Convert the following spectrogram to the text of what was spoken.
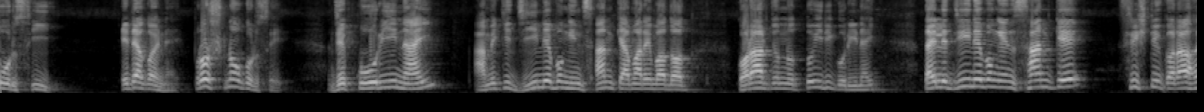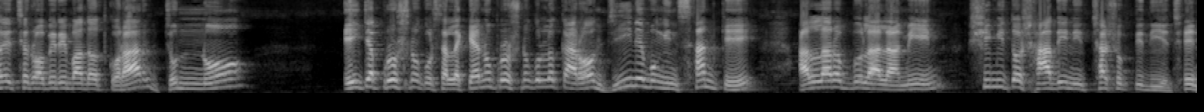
করছি। এটা কয় নাই, প্রশ্ন করছে যে করি নাই? আমি কি জিন এবং ইনসানকে আমার ইবাদত করার জন্য তৈরি করি নাই। তাইলে জিন এবং ইনসানকে সৃষ্টি করা হয়েছে রবের ইবাদত করার জন্য। এইটা প্রশ্ন করছে, আল্লাহ কেন প্রশ্ন করল? কারণ জিন এবং ইনসানকে আল্লাহ রব্বুল আলমিন সীমিত স্বাধীন ইচ্ছা শক্তি দিয়েছেন,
